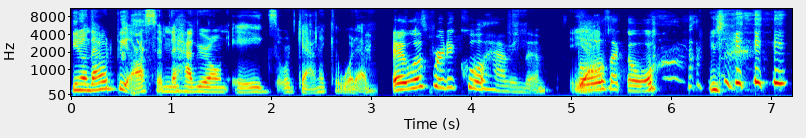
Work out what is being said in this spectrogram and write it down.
you know, that would be awesome to have your own eggs, organic or whatever. It was pretty cool having them. Yeah. Todo se acabó.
